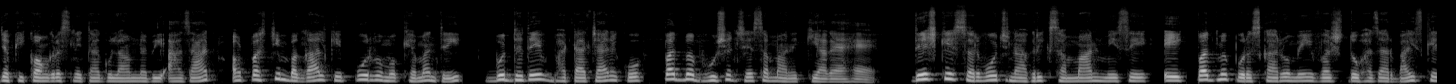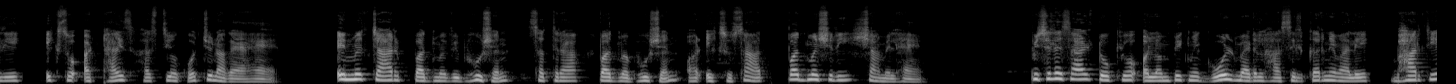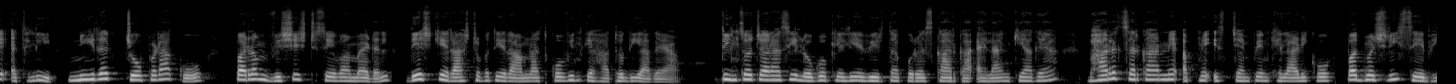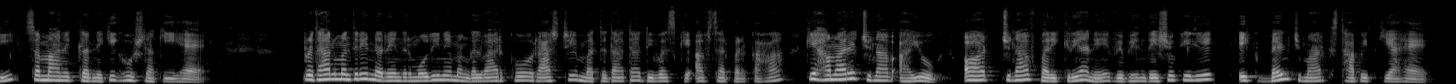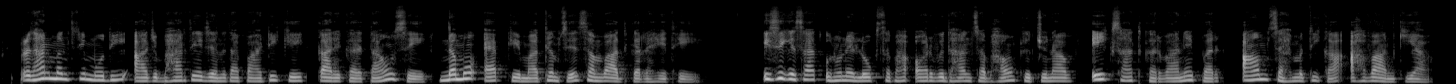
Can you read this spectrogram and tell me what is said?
जबकि कांग्रेस नेता गुलाम नबी आज़ाद और पश्चिम बंगाल के पूर्व मुख्यमंत्री बुद्धदेव भट्टाचार्य को पद्म भूषण से सम्मानित किया गया है देश के सर्वोच्च नागरिक सम्मान में से एक पद्म पुरस्कारों में वर्ष 2022 के लिए 128 हस्तियों को चुना गया है इनमें चार पद्म विभूषण सत्रह पद्म भूषण और 107 पद्मश्री शामिल हैं। पिछले साल टोक्यो ओलंपिक में गोल्ड मेडल हासिल करने वाले भारतीय एथलीट नीरज चोपड़ा को परम विशिष्ट सेवा मेडल देश के राष्ट्रपति रामनाथ कोविंद के हाथों दिया गया तीन सौ चौरासी लोगों के लिए वीरता पुरस्कार का ऐलान किया गया। भारत सरकार ने अपने इस चैंपियन खिलाड़ी को पद्मश्री से भी सम्मानित करने की घोषणा की है। प्रधानमंत्री नरेंद्र मोदी ने मंगलवार को राष्ट्रीय मतदाता दिवस के अवसर पर कहा कि हमारे चुनाव आयोग और चुनाव प्रक्रिया ने विभिन्न देशों के लिए एक बेंचमार्क स्थापित किया है। प्रधानमंत्री मोदी आज भारतीय जनता पार्टी के कार्यकर्ताओं से नमो ऐप के माध्यम से संवाद कर रहे थे। इसी के साथ उन्होंने लोकसभा और विधानसभाओं के चुनाव एक साथ करवाने पर आम सहमति का आह्वान किया।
